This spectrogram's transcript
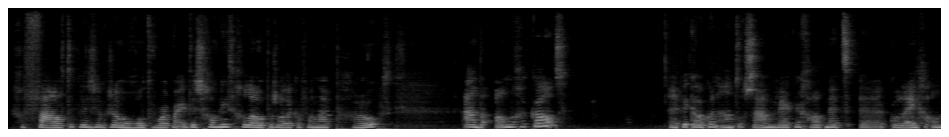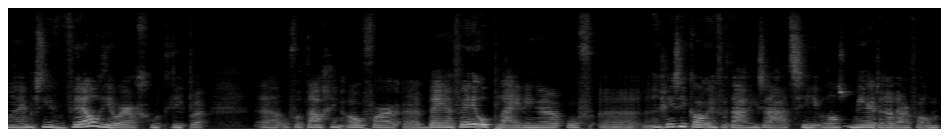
gefaald. Ik wist ook zo'n rot woord, maar het is gewoon niet gelopen zoals ik ervan heb gehoopt. Aan de andere kant heb ik ook een aantal samenwerkingen gehad met uh, collega-ondernemers die wel heel erg goed liepen. Uh, of het nou ging over uh, BHV-opleidingen of een risico-inventarisatie, althans meerdere daarvan.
